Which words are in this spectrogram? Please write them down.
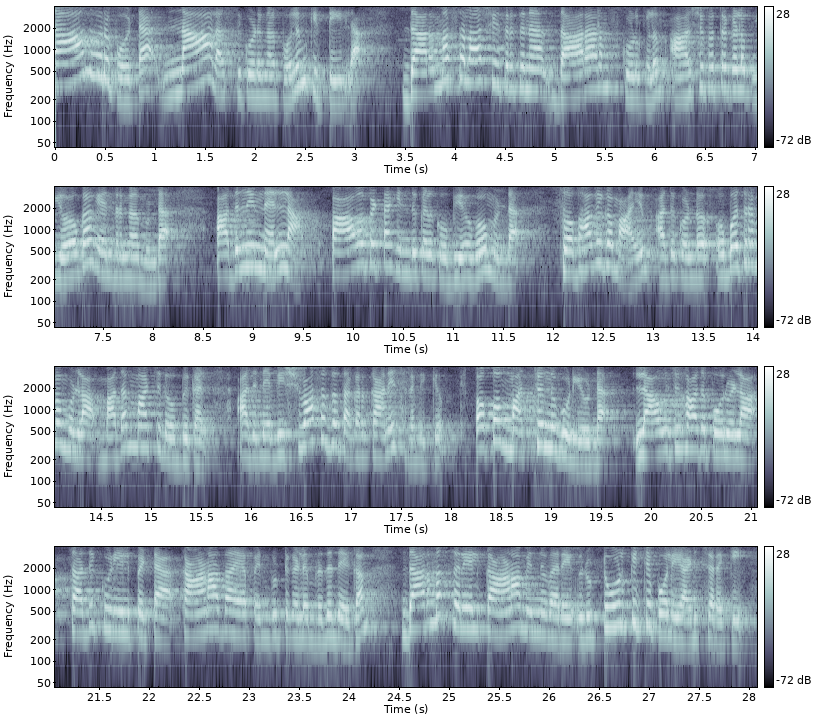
നാനൂറ് പോയിട്ട് നാല് അസ്ഥികൂടങ്ങൾ പോലും കിട്ടിയില്ല. ധർമ്മസ്ഥല ക്ഷേത്രത്തിന് ധാരാളം സ്കൂളുകളും ആശുപത്രികളും യോഗ കേന്ദ്രങ്ങളുമുണ്ട്. അതിൽ നിന്നെല്ലാം പാവപ്പെട്ട ഹിന്ദുക്കൾക്ക് ഉപയോഗവുമുണ്ട്. സ്വാഭാവികമായും അതുകൊണ്ട് ഉപദ്രവമുള്ള മതം മാറ്റ ലോബികൾ അതിനെ വിശ്വാസത തകർക്കാനേ ശ്രമിക്കും. ഒപ്പം മറ്റൊന്നു കൂടിയുണ്ട്. ലവ് ജുഹാദ് പോലുള്ള ചതിക്കുഴിയിൽപ്പെട്ട കാണാതായ പെൺകുട്ടികളുടെ മൃതദേഹം ധർമ്മസ്ഥലയിൽ കാണാമെന്ന് വരെ ഒരു ടൂൾ കിറ്റ് പോലെ അടിച്ചിറക്കി.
